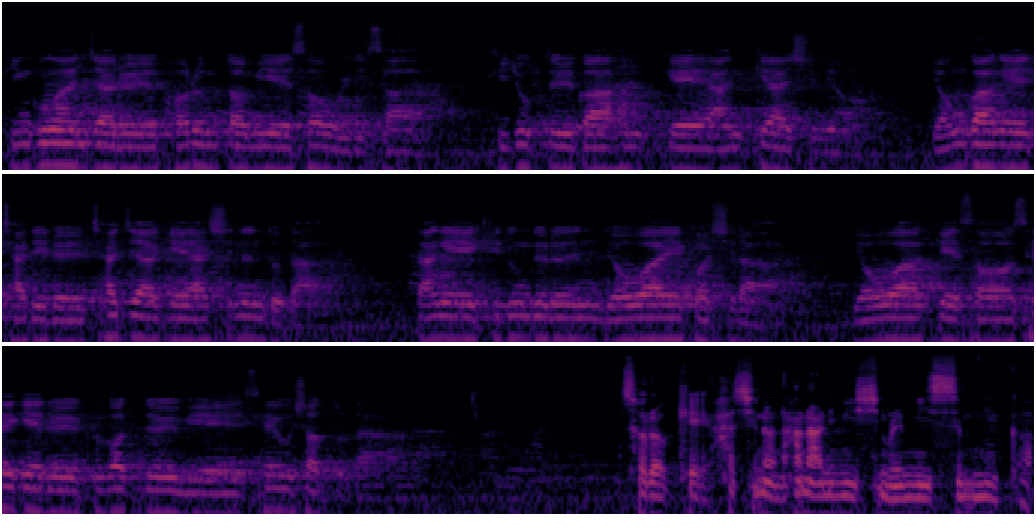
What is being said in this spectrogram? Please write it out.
빈궁한 자를 거름더미에서 올리사 귀족들과 함께 앉게 하시며 영광의 자리를 차지하게 하시는도다 땅의 기둥들은 여호와의 것이라 여호와께서 세계를 그것들 위에 세우셨도다 저렇게 하시는 하나님이심을 믿습니까?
